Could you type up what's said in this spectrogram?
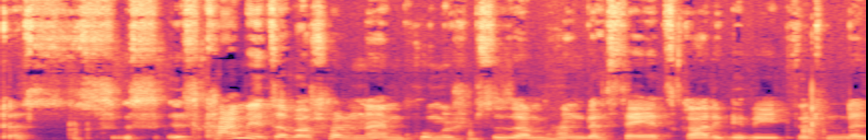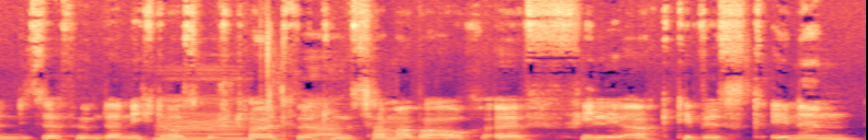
das es, es kam jetzt aber schon in einem komischen Zusammenhang, dass der jetzt gerade gewählt wird und dann dieser Film dann nicht mhm, ausgestrahlt wird. Und es haben aber auch äh, viele AktivistInnen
